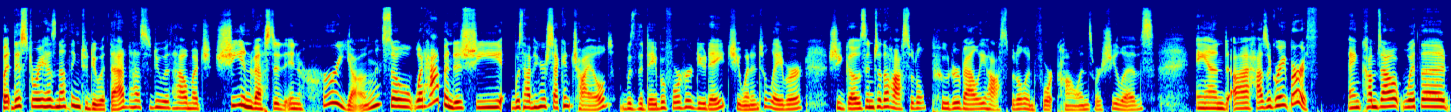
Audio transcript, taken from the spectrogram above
But this story has nothing to do with that. It has to do with how much she invested in her young. So what happened is she was having her second child. It was the day before her due date. She went into labor. She goes into the hospital, Poudre Valley Hospital in Fort Collins, where she lives, and uh, has a great birth and comes out with a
